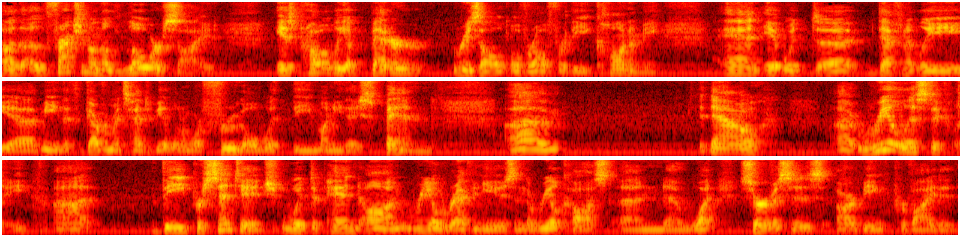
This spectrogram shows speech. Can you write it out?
a, a, fraction on the lower side is probably a better result overall for the economy. And it would uh, definitely uh, mean that the governments had to be a little more frugal with the money they spend. Um, now, uh, realistically, uh, the percentage would depend on real revenues and the real cost and uh, what services are being provided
